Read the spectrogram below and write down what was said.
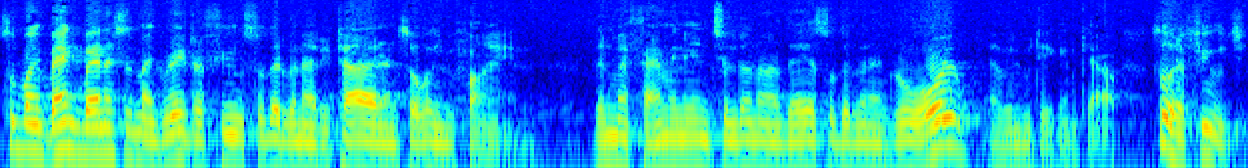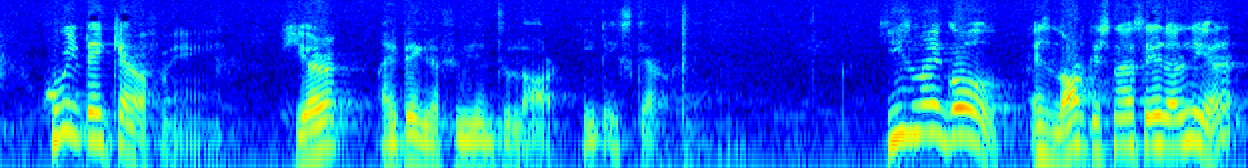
So my bank balance is my great refuge so that when I retire and so I will be fine. Then my family and children are there so that when I grow old, I will be taken care of. So refuge. Who will take care of me? Here I take refuge into Lord. He takes care of me. He is my goal. As Lord Krishna said earlier,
